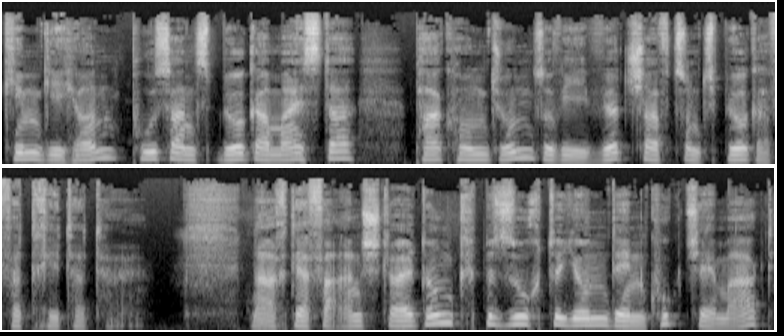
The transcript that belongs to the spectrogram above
Kim Gi-hyun, Pusans Bürgermeister Park Hong-jun sowie Wirtschafts- und Bürgervertreter teil. Nach der Veranstaltung besuchte Jun den Kukje-Markt,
